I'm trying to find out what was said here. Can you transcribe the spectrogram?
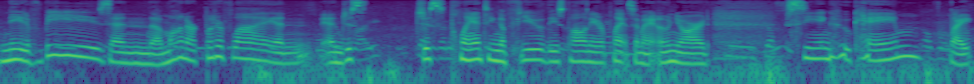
native bees and the monarch butterfly and, and just just planting a few of these pollinator plants in my own yard, seeing who came, like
